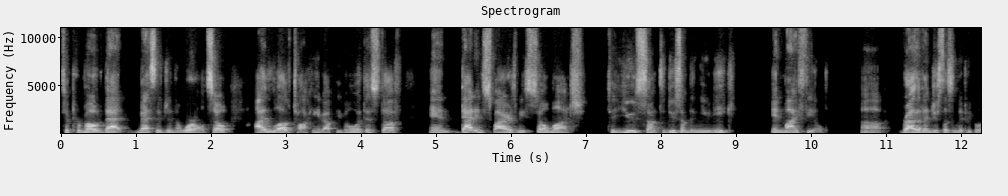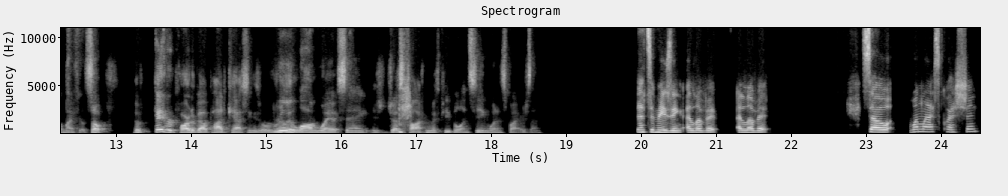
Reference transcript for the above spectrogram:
to promote that message in the world. So I love talking about people with this stuff. And that inspires me so much to use some to do something unique in my field uh, rather than just listen to people in my field. So the favorite part about podcasting is a really long way of saying is just talking with people and seeing what inspires them. That's amazing. I love it. I love it. So one last question,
